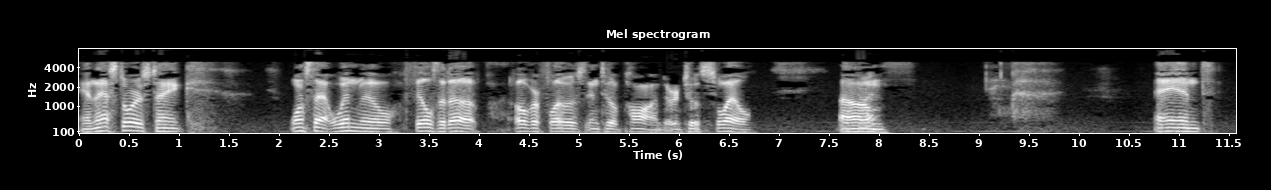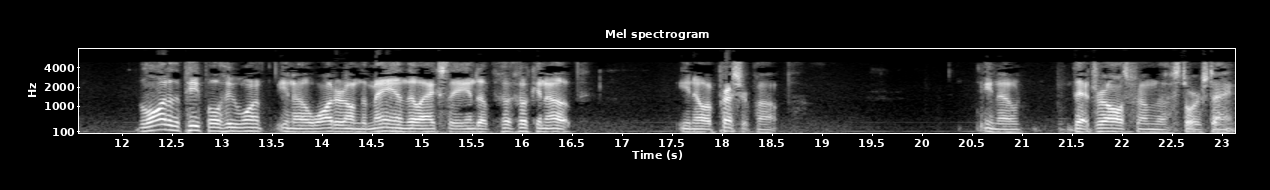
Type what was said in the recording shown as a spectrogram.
and that storage tank, once that windmill fills it up, overflows into a pond or into a swale. Um, and a lot of the people who want, you know, water on demand, they'll actually end up hoo- hooking up, you know, a pressure pump, you know, that draws from the storage tank.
